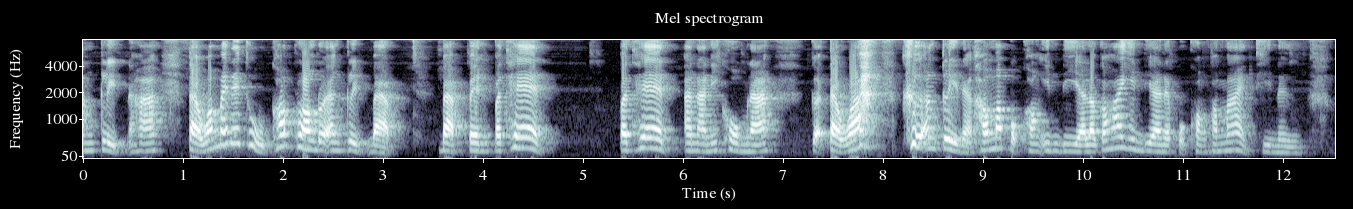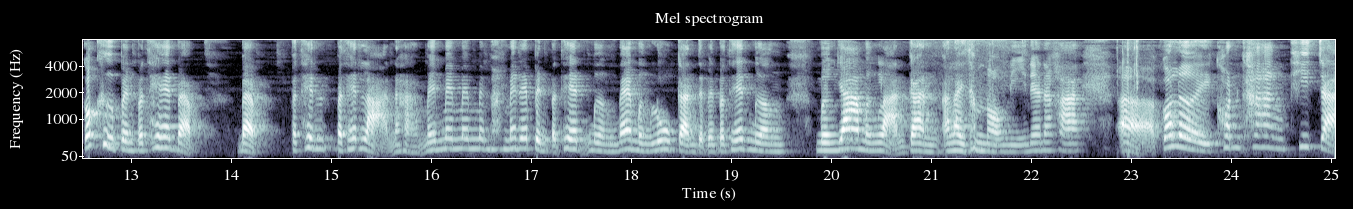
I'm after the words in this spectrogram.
อังกฤษนะคะแต่ว่าไม่ได้ถูกครอบครองโดยอังกฤษแบบแบบเป็นประเทศประเทศอาณานิคมนะแต่ว่าคืออังกฤษเนี่ยเขามาปกครองอินเดีย แล้วก็ให้อินเดียเนี่ยปกครองพม่าอีกทีหนึ่งก็คือเป็นประเทศแบบแบบ ประเทศประเทศหลานนะคะไม่ไม่ไม่ไม่ไม่ได้เป็นประเทศเมืองแม่เมืองลูกกัน แต่เป็นประเทศเมืองเมืองย่าเมืองหลานกันอะไรทำนองนี้เนี่ยนะคะเอ่อก็เลยค่อนข้างที่จะ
